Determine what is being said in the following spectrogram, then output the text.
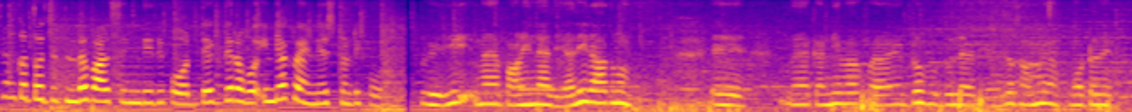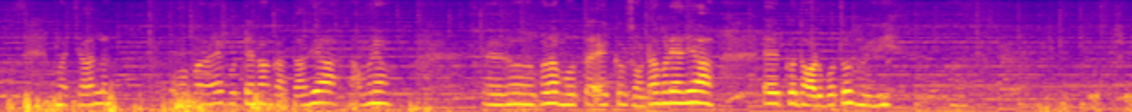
ਸ਼ੰਕਰ ਤੋਂ ਜਤਿੰਦਰਪਾਲ ਸਿੰਘ ਦੀ ਰਿਪੋਰਟ ਦੇਖਦੇ ਰਹੋ ਇੰਡੀਆ ਕ੍ਰਾਈਮ ਨਿਊਜ਼ 24 ਵੀਰ ਜੀ ਮੈਂ ਪਾਣੀ ਲੈ ਦਿਆ ਸੀ ਰਾਤ ਨੂੰ ਤੇ ਮੈਂ ਕਹਿੰਦੀ ਮੈਂ ਇਧਰੋਂ ਫੁੱਦੂ ਲੈ ਦਿਆ ਸੀ ਸਾਹਮਣੇ ਮੋਟਰ ਦੇ। ਮੈਂ ਚੱਲ ਉਹ ਇਹ ਬੁੱਟੇ ਨਾਲ ਕਰਦਾ ਸੀ ਆ ਸਾਹਮਣੇ। ਫਿਰ ਪਤਾ ਬੋਤਲ ਇੱਕ ਸੋਡਾ ਫੜਿਆ ਸੀ ਆ ਇੱਕ ਦੌੜ ਬੋਤਲ ਫੜੀ ਸੀ। ਅੱਛਾ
